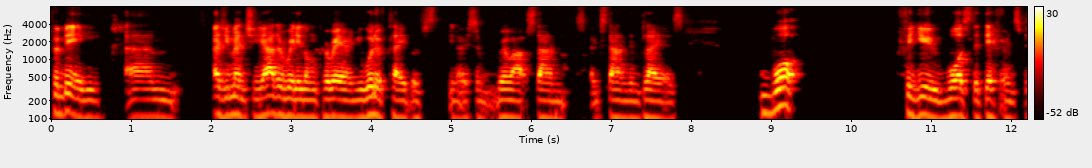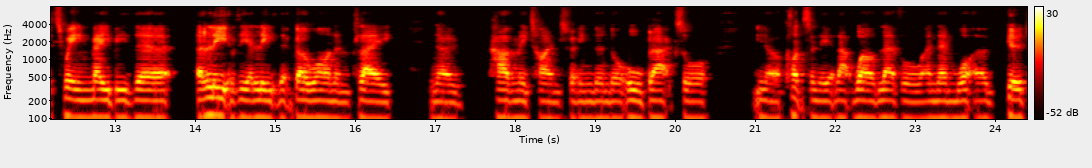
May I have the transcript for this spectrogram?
for me, um, as you mentioned, you had a really long career and you would have played with, you know, some real outstanding, outstanding players. What for you was the difference between maybe the elite of the elite that go on and play, you know, however many times for England or All Blacks or, you know, constantly at that world level and then what a good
